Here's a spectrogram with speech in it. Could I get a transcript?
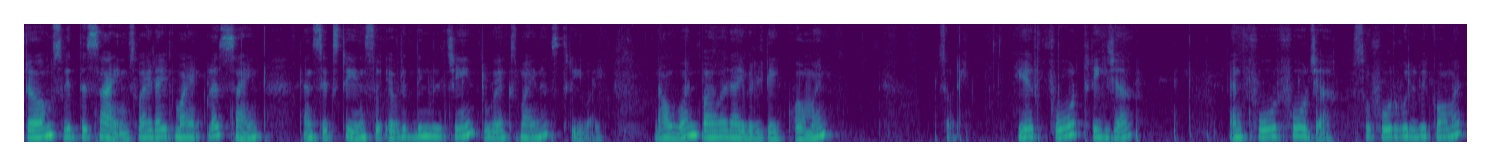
terms with the sign. So I write my plus sign and 16. So everything will change 2x minus 3y. Now 1 power I will take common. Sorry. Here 4 3 ja and 4 4 ja. So 4 will be common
